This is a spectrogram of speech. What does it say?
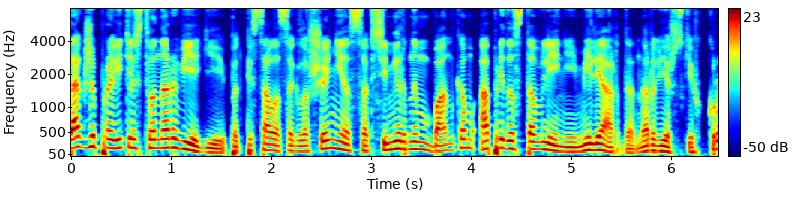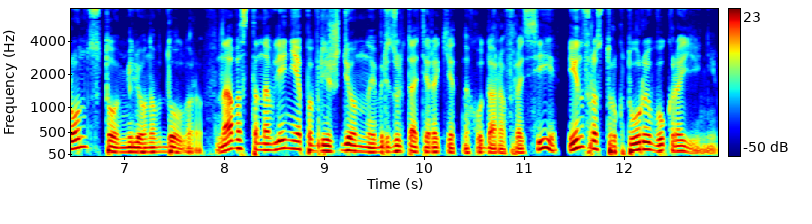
Также правительство Норвегии подписало соглашение со Всемирным банком о предоставлении миллиарда норвежских крон 100 миллионов долларов на восстановление поврежденной в результате ракетных ударов России инфраструктуры в Украине.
